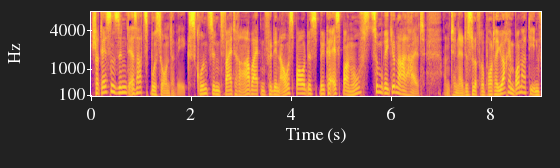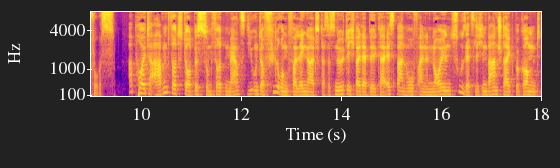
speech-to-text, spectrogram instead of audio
Stattdessen sind Ersatzbusse unterwegs. Grund sind weitere Arbeiten für den Ausbau des Bilker S-Bahnhofs zum Regionalhalt. Antenne Düsseldorf-Reporter Joachim Bonn hat die Infos. Ab heute Abend wird dort bis zum 4. März die Unterführung verlängert. Das ist nötig, weil der Bilker S-Bahnhof einen neuen zusätzlichen Bahnsteig bekommt.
